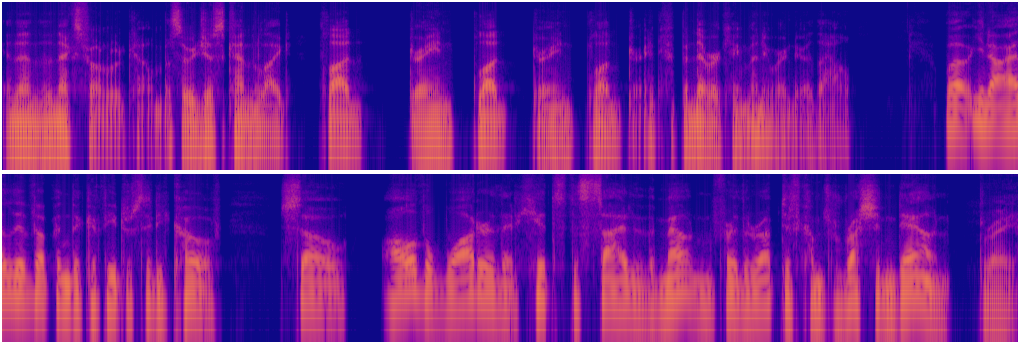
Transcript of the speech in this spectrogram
And then the next one would come. So it just kind of like flood, drain, flood, drain, flood, drain, but never came anywhere near the house. Well, you know, I live up in the Cathedral City Cove. So all the water that hits the side of the mountain further up just comes rushing down. Right.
